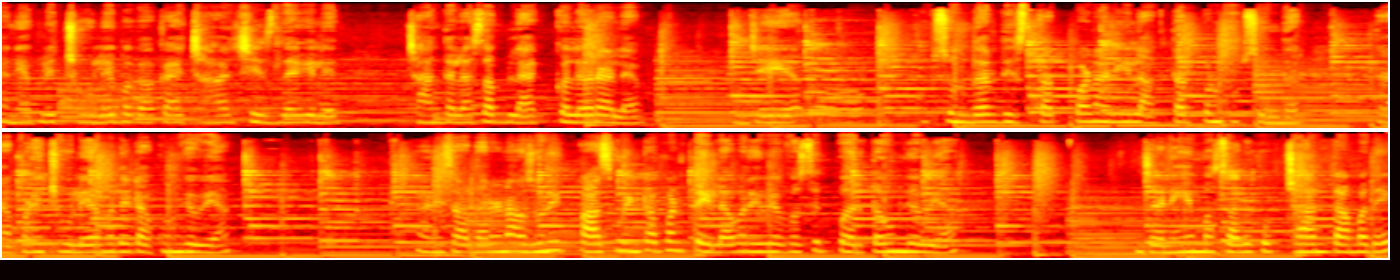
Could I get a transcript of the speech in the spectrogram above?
आणि आपले छोले बघा काय छान शिजले गेलेत. छान त्याला असा ब्लॅक कलर आला म्हणजे खूप सुंदर दिसतात पण आणि लागतात पण खूप सुंदर. तर आपण हे छोले टाकून घेऊया. आणि साधारण अजून एक पाच मिनटं आपण तेलावर हे व्यवस्थित परतवून घेऊया. ज्याने हे मसाले खूप छान त्यामध्ये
